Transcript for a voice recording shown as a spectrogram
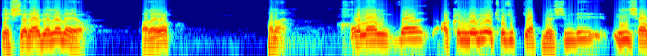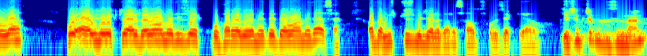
Gençler evlenemiyor. Para yok. Ana. Olan da akıllı oluyor çocuk yapmıyor. Şimdi inşallah bu evlilikler devam edecek. Bu para vermeye de devam ederse adam 300 milyona karı sahip olacak ya. geçim sıkıntısından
